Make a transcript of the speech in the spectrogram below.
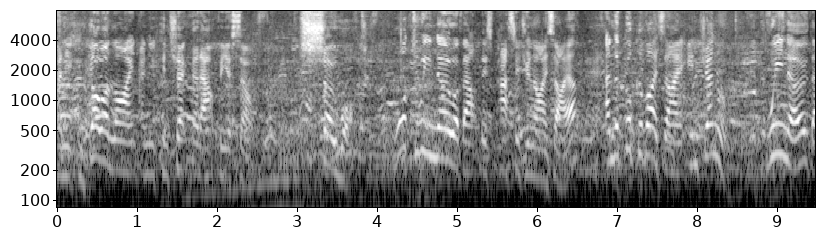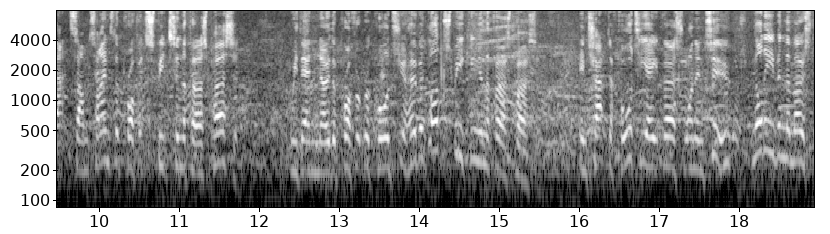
and you can go online and you can check that out for yourself. So what? What do we know about this passage in Isaiah and the book of Isaiah in general? We know that sometimes the prophet speaks in the first person. We then know the prophet records Jehovah God speaking in the first person. In chapter 48, verse 1 and 2, not even the most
